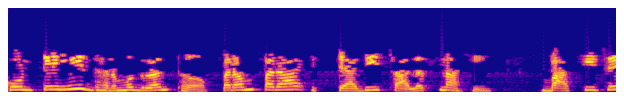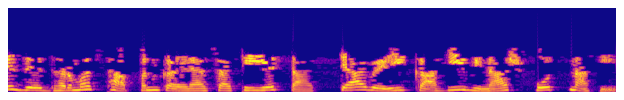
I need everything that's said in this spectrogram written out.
कोणतेही धर्मग्रंथ परंपरा इत्यादी चालत नाही. बाकीचे जे धर्म स्थापन करण्यासाठी येतात त्यावेळी काही विनाश होत नाही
